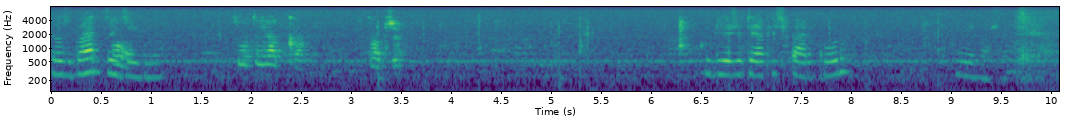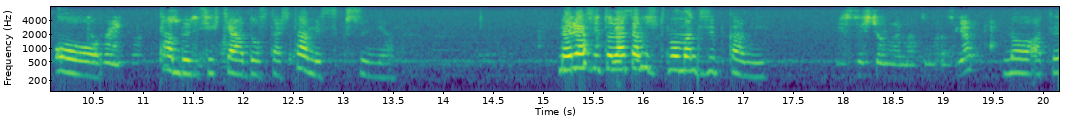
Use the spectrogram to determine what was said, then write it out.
To jest bardzo O. dziwne. Złote jabłka. Dobrze. Buduję, że to jakiś parkour. Nieważne. O, tam bym się chciała dostać, tam jest skrzynia. Na razie to latam z dwoma grzybkami. Jesteś ciągle na tym SG? No, a ty?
